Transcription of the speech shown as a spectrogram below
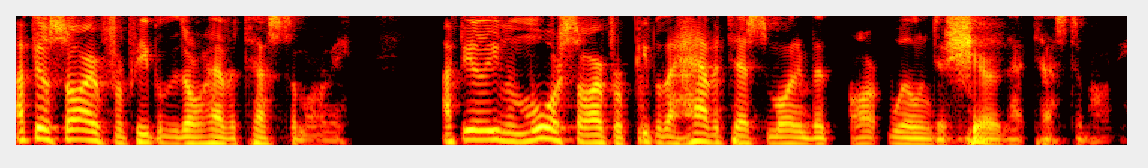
I feel sorry for people that don't have a testimony. I feel even more sorry for people that have a testimony but aren't willing to share that testimony.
